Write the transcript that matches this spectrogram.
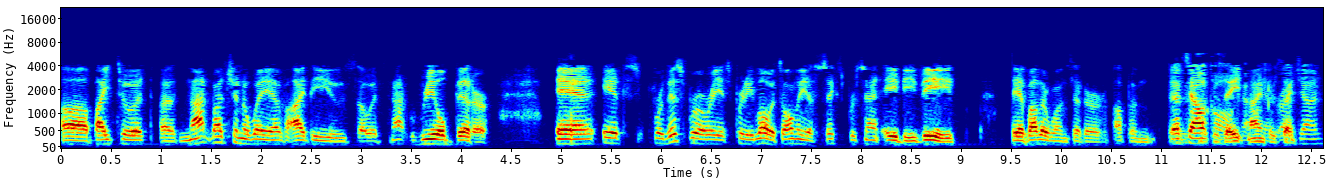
uh, bite to it. Uh, not much in the way of IBUs, so it's not real bitter. And it's for this brewery, it's pretty low. It's only a six percent ABV. They have other ones that are up in that's alcohol, eight nine percent, right, Jon?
